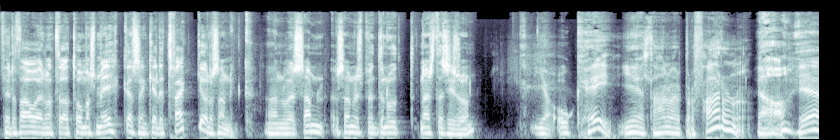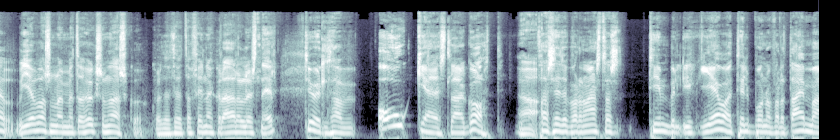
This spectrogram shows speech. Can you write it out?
fyrir þá er náttúrulega Tómas Mikka sem gerir tveggjára samning. Hann verður sam, samningsbundin út næsta sísón Já, ok, ég held að hann væri bara að fara núna. Já, ég, ég var svona með að hugsa um það sko hvort þetta að finna eitthvað aðra lausnir. Þú vil það ógeðslega gott. Já. Það setur bara næsta tímbil Ég var tilbúin að fara að dæma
